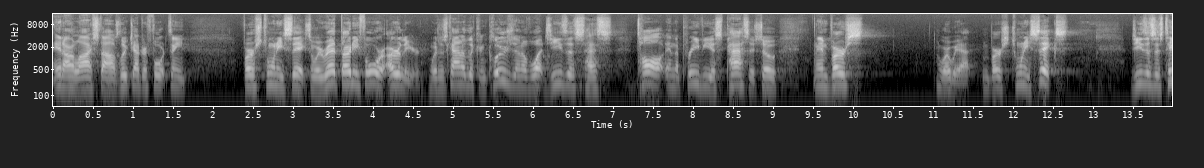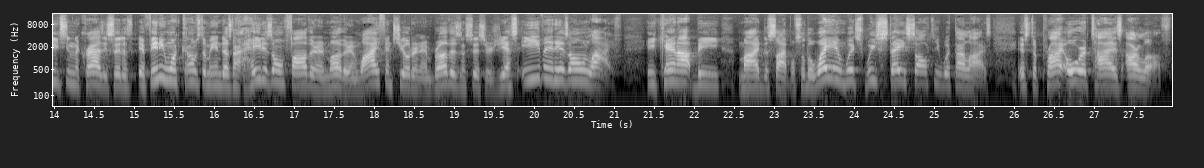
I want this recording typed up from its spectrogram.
in our lifestyles. Luke chapter 14, verse 26. So we read 34 earlier, which is kind of the conclusion of what Jesus has taught in the previous passage. So in verse, where are we at? In verse 26. Jesus is teaching the crowds. He said, If anyone comes to me and does not hate his own father and mother and wife and children and brothers and sisters, yes, even his own life, he cannot be my disciple. So, the way in which we stay salty with our lives is to prioritize our love.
